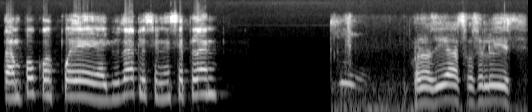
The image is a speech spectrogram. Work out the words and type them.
Tampoco puede ayudarles en ese plan. Buenos días, José Luis.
